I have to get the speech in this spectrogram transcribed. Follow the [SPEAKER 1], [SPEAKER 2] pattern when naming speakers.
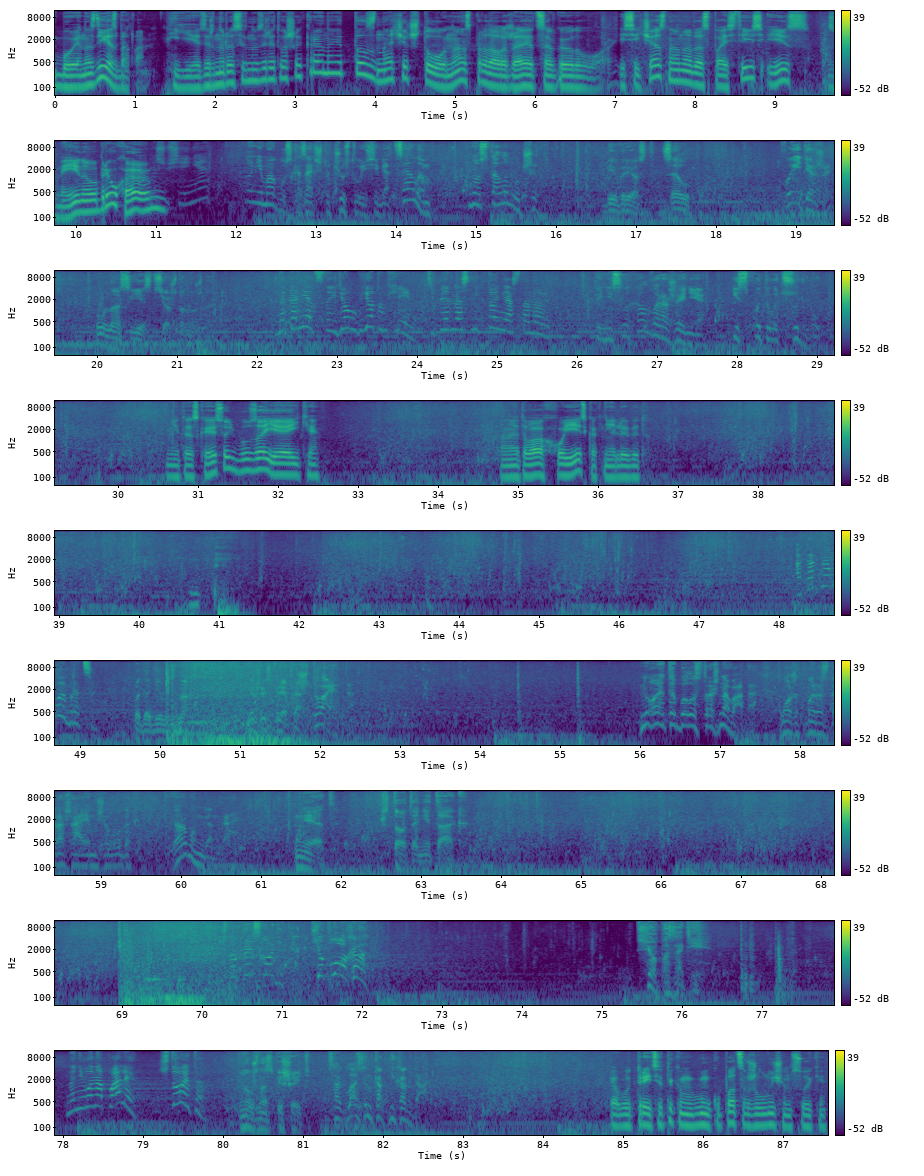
[SPEAKER 1] Буэнос Диас, братва. Ядерный рассыпной заряд вашего экрана, это значит, что у нас продолжается God of War. И сейчас нам надо спастись из змеиного брюха.
[SPEAKER 2] Ощущение? Ну, не могу сказать, что чувствую себя целым, но стало лучше.
[SPEAKER 3] Биврест цел.
[SPEAKER 2] Выдержать.
[SPEAKER 3] У нас есть все, что нужно.
[SPEAKER 4] Наконец-то идем в Йотунхейм. Теперь нас никто не остановит.
[SPEAKER 2] Ты не слыхал выражение «испытывать судьбу»?
[SPEAKER 1] Не таскай судьбу за яйки. Она этого охуеть как не любит.
[SPEAKER 4] А как нам выбраться?
[SPEAKER 3] Подадим знак. Держись крепко.
[SPEAKER 2] Что это? Ну, это было страшновато. Может, мы раздражаем желудок Йормунганда?
[SPEAKER 3] Нет, что-то не так.
[SPEAKER 4] Что происходит?
[SPEAKER 2] Все плохо! Все позади.
[SPEAKER 4] На него напали? Что это?
[SPEAKER 3] Нужно спешить.
[SPEAKER 2] Согласен, как никогда.
[SPEAKER 1] Когда будет третий тык, и мы будем купаться в желудочном соке.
